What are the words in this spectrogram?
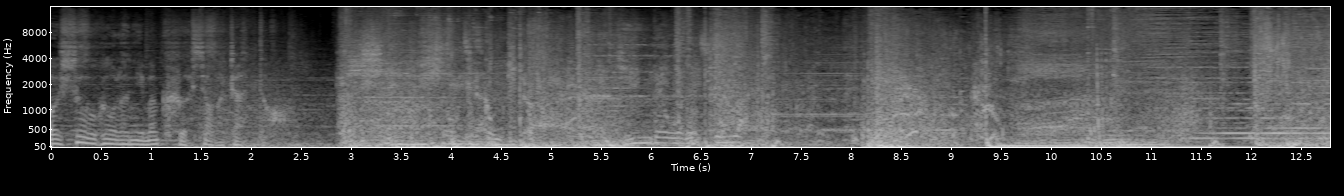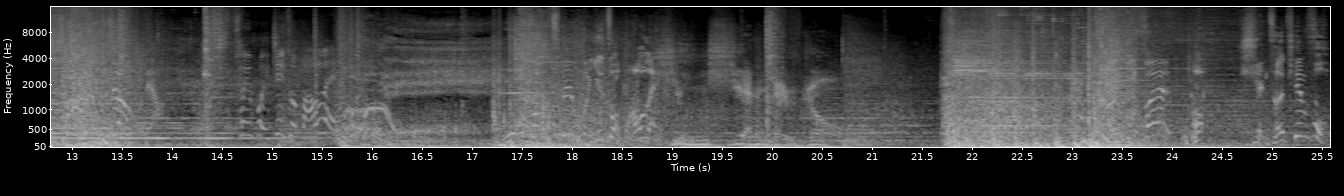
我受够了你们可笑的战斗，收集公平，赢得我的青睐。漂亮！摧毁这座堡垒！我方摧毁一座堡垒！新鲜的肉！一分！好，选择天赋。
